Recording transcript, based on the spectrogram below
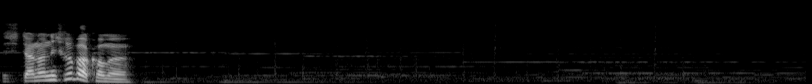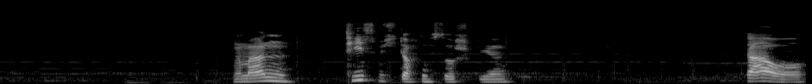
dass ich da noch nicht rüberkomme. Na Mann, tease mich doch nicht so, Spiel. Ciao.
